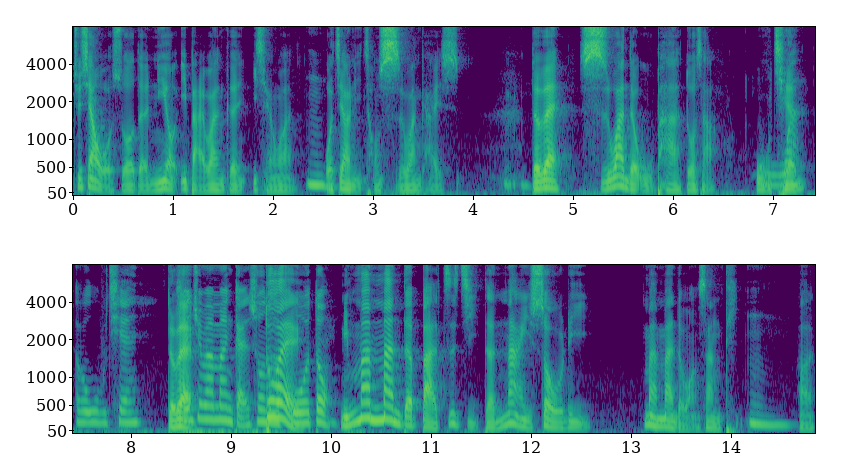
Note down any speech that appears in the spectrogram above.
就像我说的，你有一百万跟一千万，嗯、我叫你从十万开始，嗯、对不对？十万的五趴多少？五千，呃，五千，对不对？先去慢慢感受那个波动，你慢慢的把自己的耐受力慢慢的往上提。嗯，啊，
